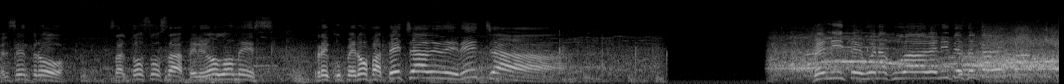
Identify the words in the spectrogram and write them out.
El centro, saltó Sosa, peleó Gómez, recuperó Fatecha de derecha. Benítez, buena jugada, Benítez, el cabezazo.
